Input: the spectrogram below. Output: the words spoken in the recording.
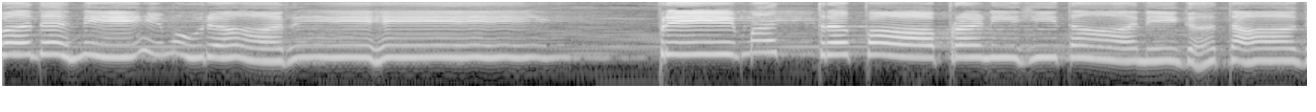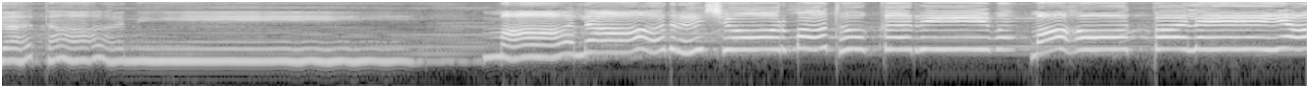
वदने मुरारेः प्रेमत्रपा प्रणिहितानि गतागतानि। मालादृशोर्मधुकरीव महोत्पलेया।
